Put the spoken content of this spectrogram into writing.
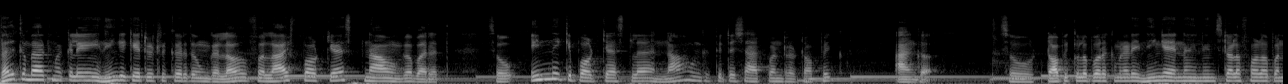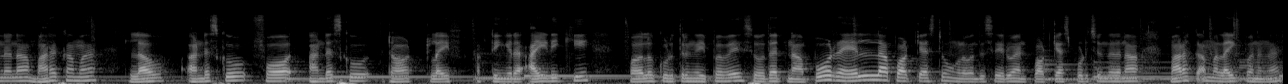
வெல்கம் பேக் மக்களே. நீங்கள் கேட்டுட்ருக்கிறது உங்கள் லவ் ஃபார் லைஃப் பாட்காஸ்ட் நான் உங்கள் பரத். ஸோ இன்றைக்கி பாட்காஸ்ட்டில் நான் உங்ககிட்ட ஷேர் பண்ணுற டாபிக் ஆங்கர் ஸோ டாபிக்குள்ளே போகிறதுக்கு முன்னாடி நீங்கள் என்ன இன்ஸ்டாவில் ஃபாலோ பண்ணலன்னா மறக்காமல் love underscore for underscore dot life அப்படிங்கிற ஐடிக்கு ஃபாலோ கொடுத்துருங்க இப்போவே ஸோ தட் நான் போடுற எல்லா பாட்காஸ்ட்டும் உங்களை வந்து சேரும் அண்ட் பாட்காஸ்ட் பிடிச்சிருந்ததுன்னா மறக்காமல் லைக் பண்ணுங்கள்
